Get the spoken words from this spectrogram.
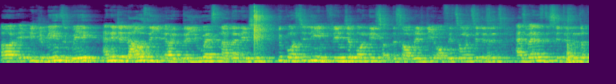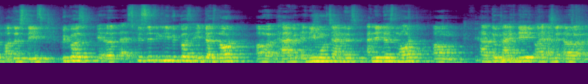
uh, it, it, remains vague and it allows the, uh, the US and other nations to constantly infringe upon the, the sovereignty of its own citizens as well as the citizens of other states because uh, specifically because it does not uh, have any more channels and it does not um, have the mandate uh, and uh,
